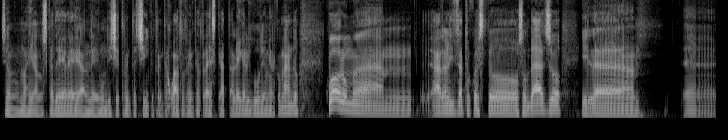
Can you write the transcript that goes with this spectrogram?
siamo ormai allo scadere alle 11.35, 34, 33, scatta Lega Liguria, mi raccomando. Quorum um, ha realizzato questo sondaggio, il eh,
